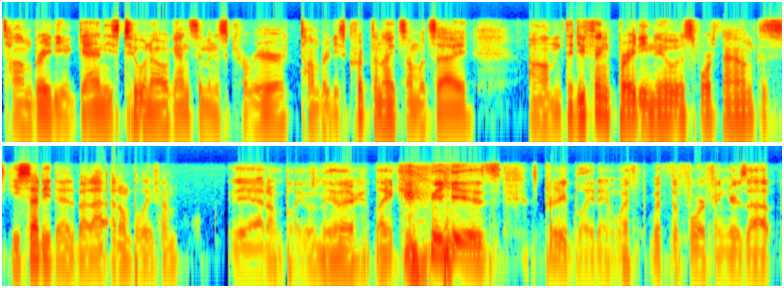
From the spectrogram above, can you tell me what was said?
Tom Brady again. He's 2 0 against him in his career. Tom Brady's kryptonite, some would say. Um, did you think Brady knew his fourth down? Because he said he did, but I, I don't believe him. Yeah, I don't believe him either. Like he is, is pretty blatant with with the four fingers up.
